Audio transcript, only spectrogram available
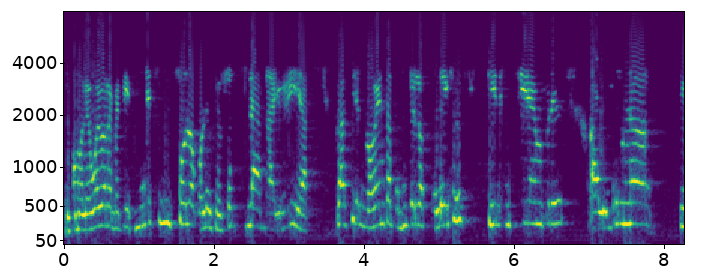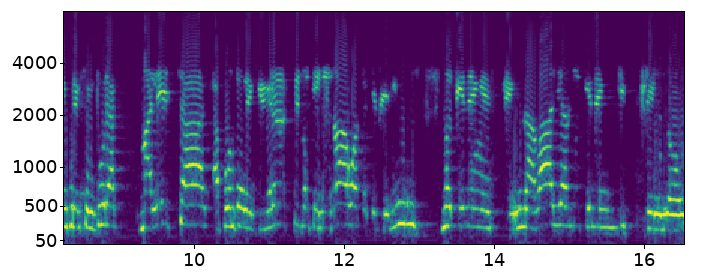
Y como le vuelvo a repetir, no es un solo colegio, son la mayoría. Casi el 90% de los colegios tienen siempre alguna infraestructura mal hecha, a punto de quebrarse, no tienen agua, no tienen luz, no tienen este, una valla, no tienen este, los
